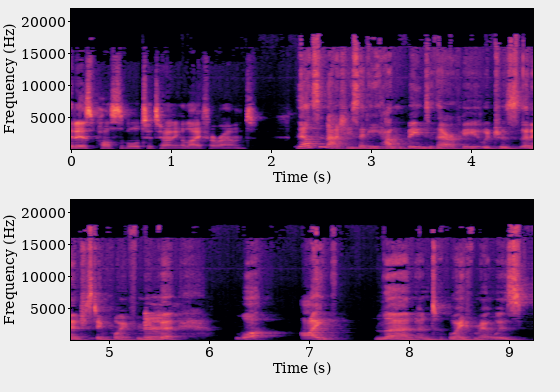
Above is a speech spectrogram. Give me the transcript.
It is possible to turn your life around Nelson actually said he hadn't been to therapy, which was an interesting point for me. Mm. But what I learned and took away from it was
